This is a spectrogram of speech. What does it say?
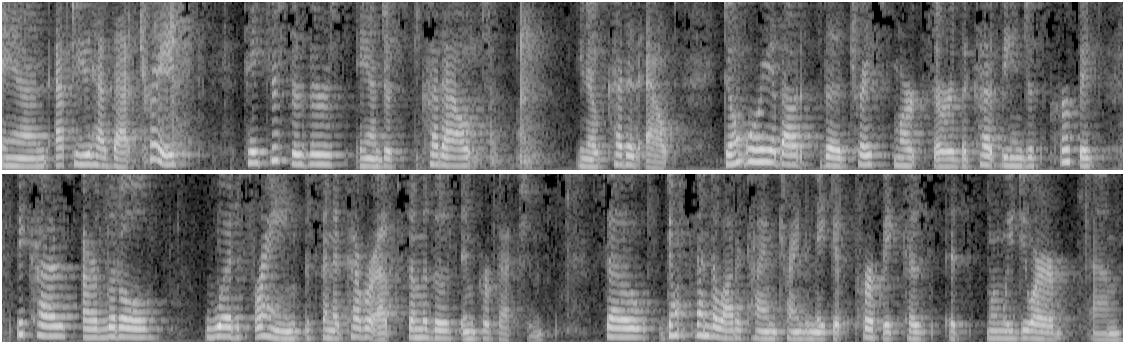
And after you have that traced, take your scissors and just cut out, you know, cut it out. Don't worry about the trace marks or the cut being just perfect because our little wood frame is going to cover up some of those imperfections. So don't spend a lot of time trying to make it perfect because it's when we do our um,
